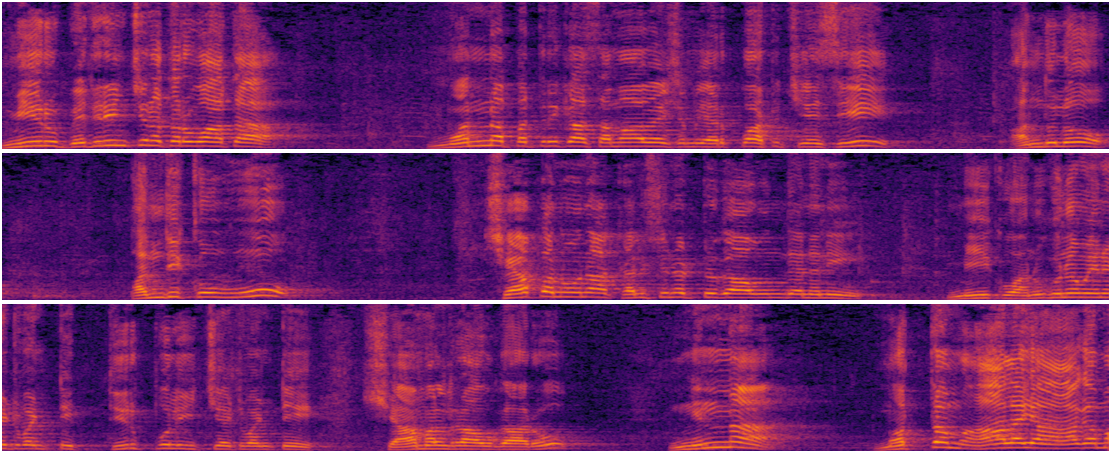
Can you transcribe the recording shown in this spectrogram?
మీరు బెదిరించిన తరువాత మొన్న పత్రికా సమావేశం ఏర్పాటు చేసి అందులో పంది కొవ్వు చేప నూనె కలిసినట్టుగా ఉందనని మీకు అనుగుణమైనటువంటి తీర్పులు ఇచ్చేటువంటి శ్యామలరావు గారు నిన్న మొత్తం ఆలయ ఆగమ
